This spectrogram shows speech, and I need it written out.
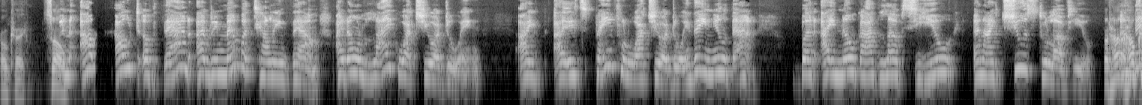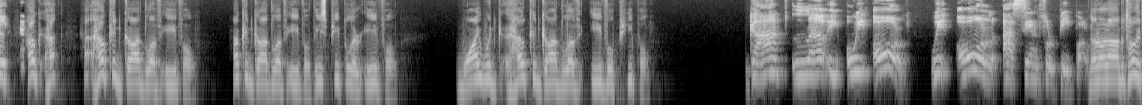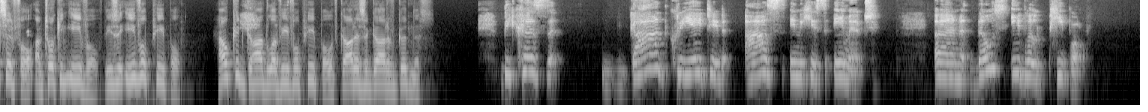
Okay, so and out out of that, I remember telling them, I don't like what you are doing. I, I, it's painful what you are doing. They knew that. But I know God loves you and I choose to love you. But how, how they, could how, how, how could God love evil? How could God love evil? These people are evil. Why would how could God love evil people? God love we all we all are sinful people. No, no, no. I'm talking sinful. I'm talking evil. These are evil people. How could God love evil people if God is a God of goodness? Because God created us in his image. And those evil people,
